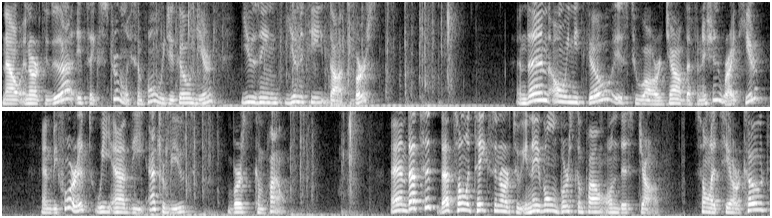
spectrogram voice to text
Now, in order to do that, it's extremely simple. We just go here using unity.burst. And then all we need to go is to our job definition right here. And before it, we add the attribute burst compile. And that's it. That's all it takes in order to enable burst compile on this job. So let's see our code.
